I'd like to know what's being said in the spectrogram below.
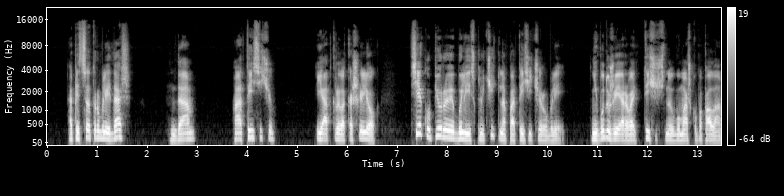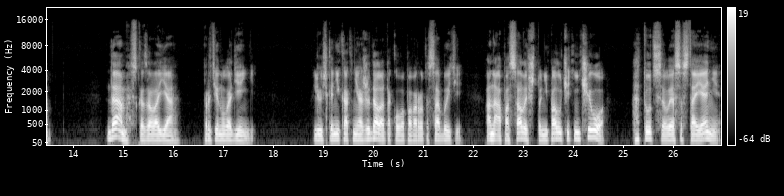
— А пятьсот рублей дашь? — Дам. — А тысячу? Я открыла кошелек. Все купюры были исключительно по тысяче рублей. Не буду же я рвать тысячную бумажку пополам. «Дам», — сказала я, протянула деньги. Люська никак не ожидала такого поворота событий. Она опасалась, что не получит ничего, а тут целое состояние.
